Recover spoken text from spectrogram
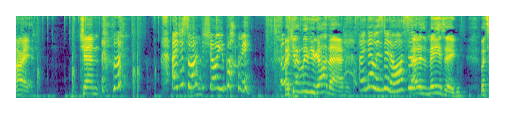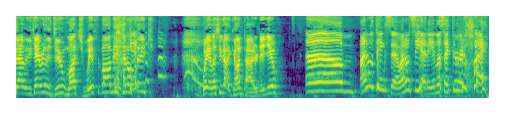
All right, Jen. I just wanted to show you Bomby. I can't believe you got that. I know, isn't it awesome? That is amazing. But sadly, you can't really do much with Bomby. I don't think. Wait, unless you got gunpowder, did you? Um, I don't think so. I don't see any unless I threw it away,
